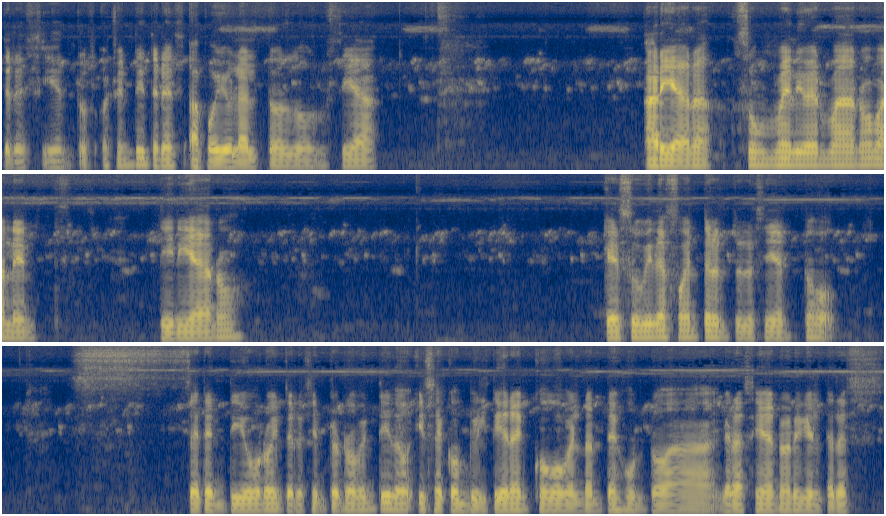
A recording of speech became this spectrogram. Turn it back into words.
383, apoyó la ortodoxia ariana, su medio hermano Valentiniano, que su vida fue entre 371 y 392 y se convirtiera en cogobernante junto a Graciano en el 3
